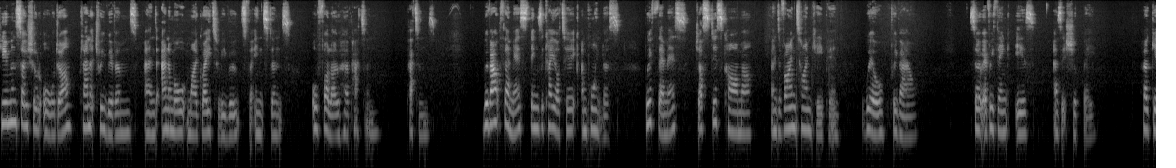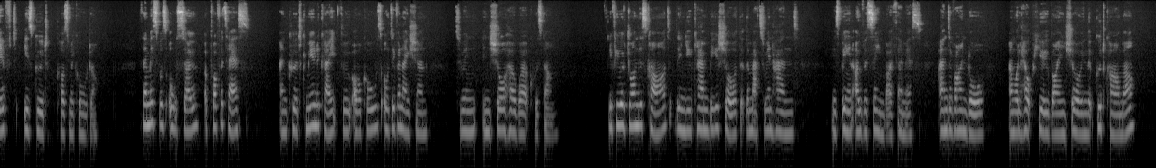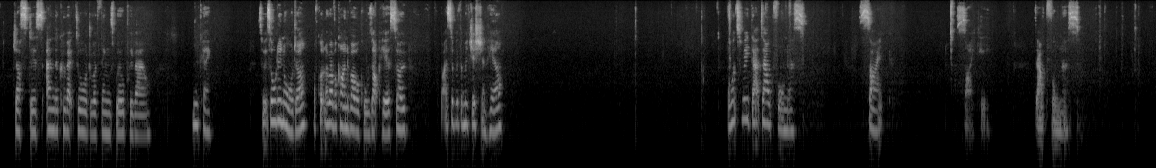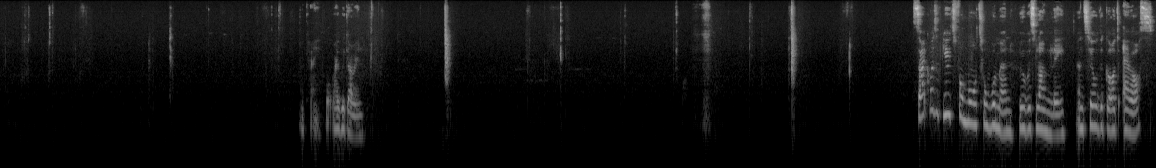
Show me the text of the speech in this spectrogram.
Human social order, planetary rhythms, and animal migratory routes, for instance, all follow her pattern patterns. Without Themis, things are chaotic and pointless. With Themis, justice, karma, and divine timekeeping will prevail. So everything is as it should be. Her gift is good cosmic order. Themis was also a prophetess and could communicate through oracles or divination to in- ensure her work was done. If you have drawn this card, then you can be assured that the matter in hand is being overseen by Themis and divine law and will help you by ensuring that good karma, justice, and the correct order of things will prevail. Okay, so it's all in order. I've got no other kind of oracles up here, so but I said with the magician here, I want to read that doubtfulness. Psyche. Psyche. Doubtfulness. Okay, what way are we going? Psyche was a beautiful mortal woman who was lonely until the god Eros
